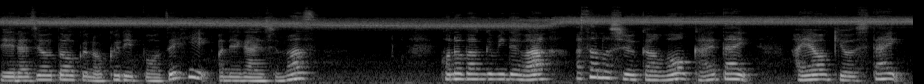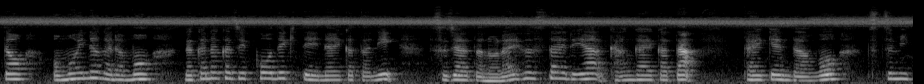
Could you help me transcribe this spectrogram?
えー、ラジオトークのクリップをぜひお願いします。この番組では朝の習慣を変えたい早起きをしたいと思いながらもなかなか実行できていない方にスジャータのライフスタイルや考え方体験談を包み隠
